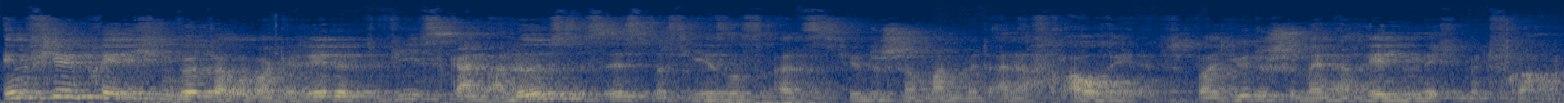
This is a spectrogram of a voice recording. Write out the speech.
In vielen Predigten wird darüber geredet, wie skandalös es ist, dass Jesus als jüdischer Mann mit einer Frau redet, weil jüdische Männer reden nicht mit Frauen.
